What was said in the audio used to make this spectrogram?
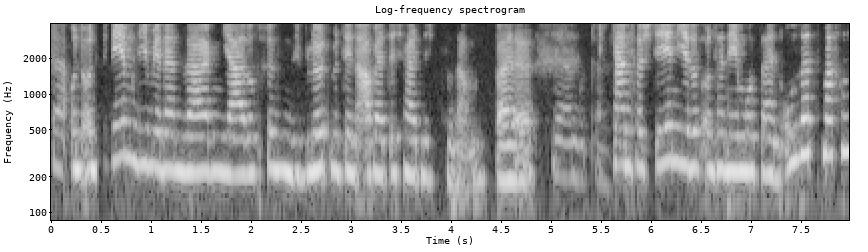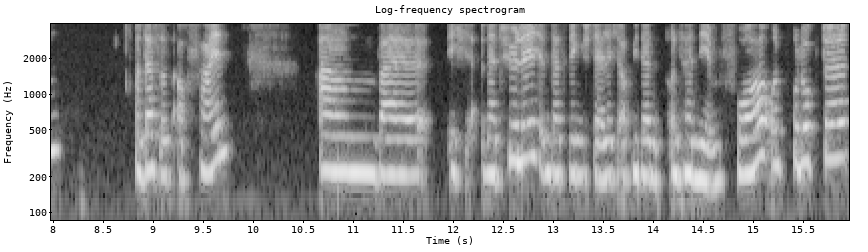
Ja. Und Unternehmen, die mir dann sagen, ja, das finden sie blöd, mit denen arbeite ich halt nicht zusammen. Weil ja, gut, ich kann verstehen, jedes Unternehmen muss seinen Umsatz machen. Und das ist auch fein. Ähm, weil ich natürlich, und deswegen stelle ich auch wieder Unternehmen vor und Produkte,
